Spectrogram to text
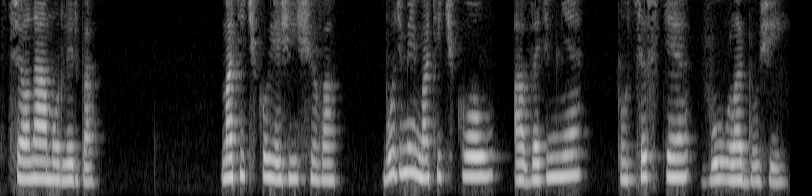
Střelná modlitba Matičko Ježíšova, buď mi matičkou a veď mě po cestě vůle Boží.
